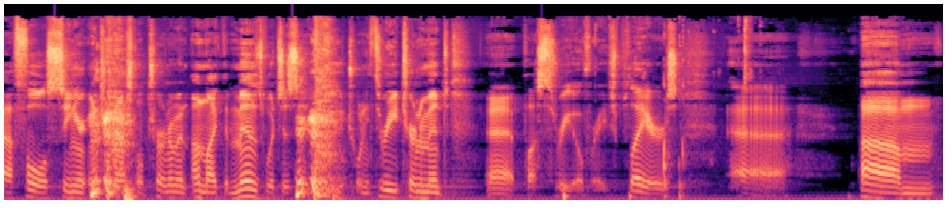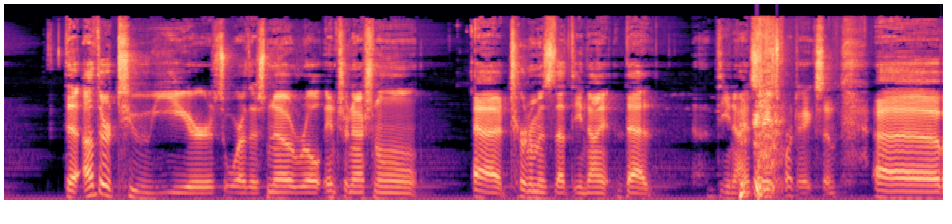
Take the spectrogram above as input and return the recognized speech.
A full senior international tournament, unlike the men's, which is a U23 tournament uh, plus three overage players. Uh, um, the other two years where there's no real international uh, tournaments that the United that the United States partakes in, uh,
